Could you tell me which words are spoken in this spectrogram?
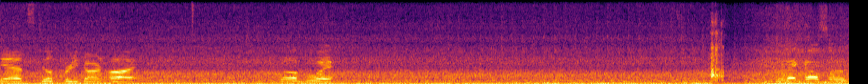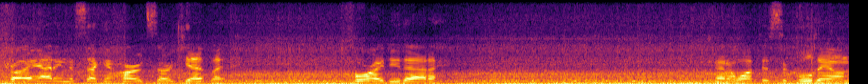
Yeah, it's still pretty darn hot. Oh boy. And I can also try adding the second hard start kit, but before I do that, I kind of want this to cool down.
